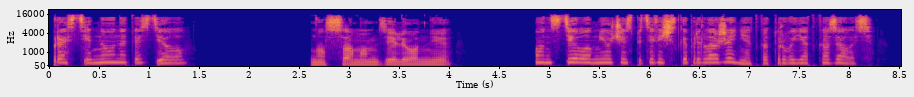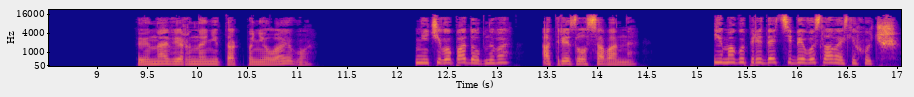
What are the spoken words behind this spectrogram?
«Прости, но он это сделал». «На самом деле он не...» «Он сделал мне очень специфическое предложение, от которого я отказалась». «Ты, наверное, не так поняла его?» «Ничего подобного», — отрезала Саванна. Я могу передать тебе его слова, если хочешь».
